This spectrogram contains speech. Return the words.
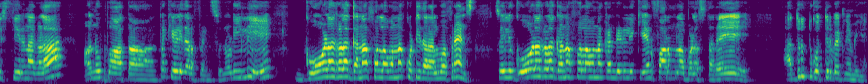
ವಿಸ್ತೀರ್ಣಗಳ ಅನುಪಾತ ಅಂತ ಕೇಳಿದ್ದಾರೆ ಫ್ರೆಂಡ್ಸ್ ನೋಡಿ ಇಲ್ಲಿ ಗೋಳಗಳ ಘನಫಲವನ್ನು ಕೊಟ್ಟಿದ್ದಾರೆ ಅಲ್ವಾ ಫ್ರೆಂಡ್ಸ್ ಸೊ ಇಲ್ಲಿ ಗೋಳಗಳ ಘನಫಲವನ್ನ ಕಂಡುಹಿಡಿಯಲಿಕ್ಕೆ ಏನು ಫಾರ್ಮುಲಾ ಬಳಸ್ತಾರೆ? ಅದ್ರದ್ದು ಗೊತ್ತಿರ್ಬೇಕು ನಿಮಗೆ.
